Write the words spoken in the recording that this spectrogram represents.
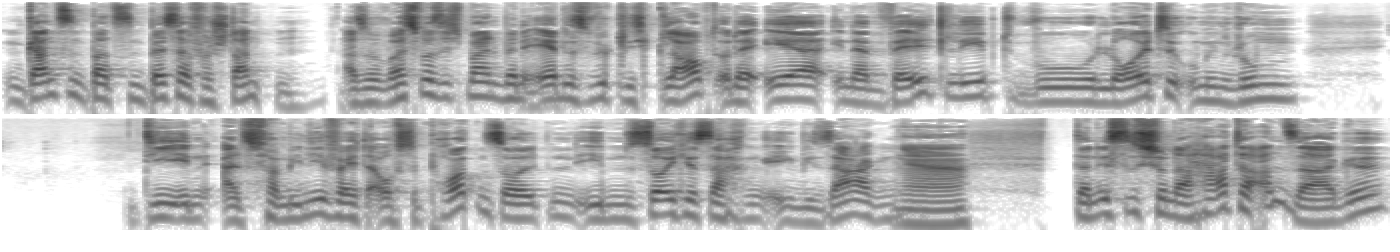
einen ganzen Batzen besser verstanden. Also, weißt du, was ich meine? Wenn er das wirklich glaubt oder er in einer Welt lebt, wo Leute um ihn rum, die ihn als Familie vielleicht auch supporten sollten, ihm solche Sachen irgendwie sagen, Ja. dann ist es schon eine harte Ansage,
